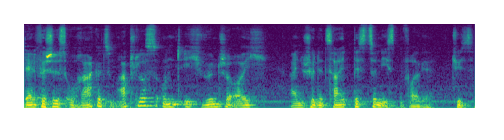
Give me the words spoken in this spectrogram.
delphisches Orakel zum Abschluss und ich wünsche euch eine schöne Zeit bis zur nächsten Folge. Tschüss.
